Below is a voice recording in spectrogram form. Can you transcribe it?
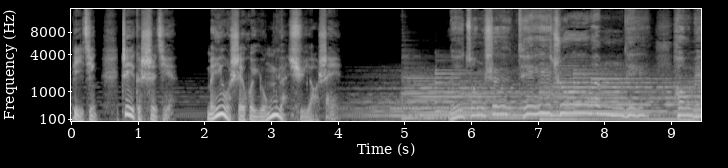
毕竟，这个世界，没有谁会永远需要谁。你总是提出问题，后面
